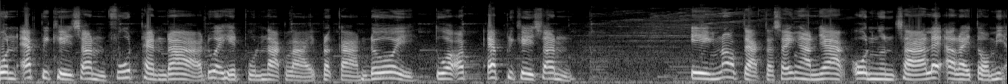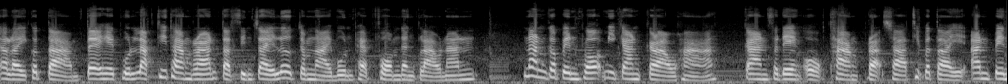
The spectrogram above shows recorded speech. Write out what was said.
บนแอปพลิเคชัน Food Panda ด้วยเหตุผลหลากหลายประการโดยตัวแอปพลิเคชัน เองนอกจากจะใช้งานยากโอนเงินช้าและอะไรต่อมีอะไรก็ตาม แต่เหตุผลหลักที่ทางร้านตัดสินใจเลิกจำหน่ายบนแพลตฟอร์มดังกล่าวนั้น นั่นก็เป็นเพราะมีการกล่าวหา การแสดงออกทางประชาธิปไตยอันเป็น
